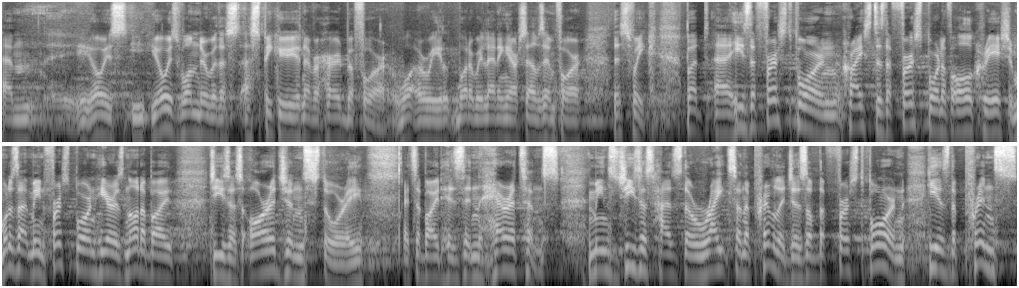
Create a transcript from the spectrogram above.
Um, you, always, you always wonder with a, a, speaker you've never heard before, what are we, what are we letting ourselves in for this week? But uh, he's the firstborn. Christ is the firstborn of all creation. What does that mean? Firstborn here is not about Jesus' origin story, it's about his inheritance. It means Jesus has the rights and the privileges of the firstborn. He is the prince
